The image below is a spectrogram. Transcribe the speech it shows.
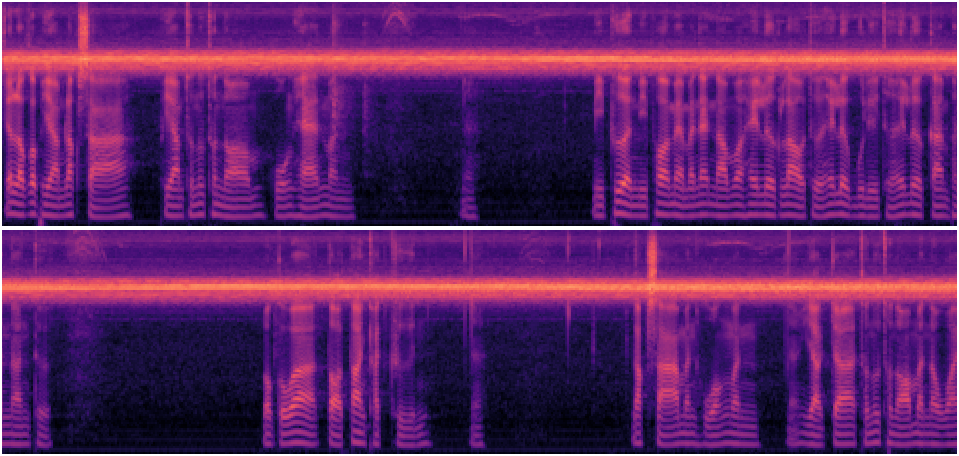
แล้วเราก็พยายามรักษาพยายามทนุถนอมหวงแหนมันนะมีเพื่อนมีพ่อแม่มาแนะนำว่าให้เลิกเหล้าเถอะให้เลิกบุหรี่เถอะให้เลิกการพนันเถอะบอกว่าต่อต้านขัดขืน รักษามันหวงมันนะอยากจะทนุถนอมมันเอาไว้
